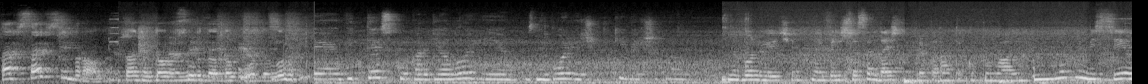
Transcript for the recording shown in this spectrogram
та все всі брали. Навіть до абсурду доходило. Від тиску, кардіології, знеболюючі, такі більше брали. Знеболюючі, найбільше сердечні препарати купували. Ну, місіл,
